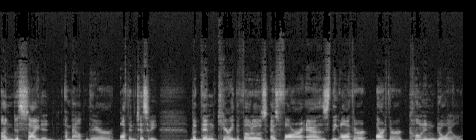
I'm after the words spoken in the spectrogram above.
undecided about their authenticity, but then carried the photos as far as the author Arthur Conan Doyle.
